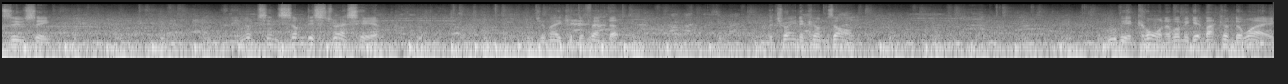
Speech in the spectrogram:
Zusi. And he looks in some distress here. The Jamaican defender. And the trainer comes on. It will be a corner when we get back underway.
